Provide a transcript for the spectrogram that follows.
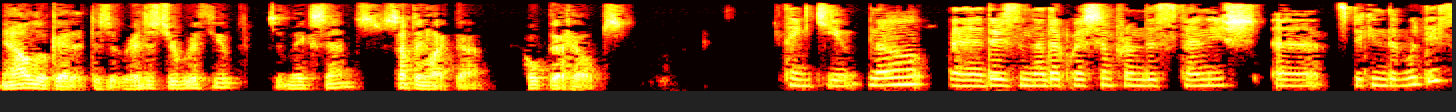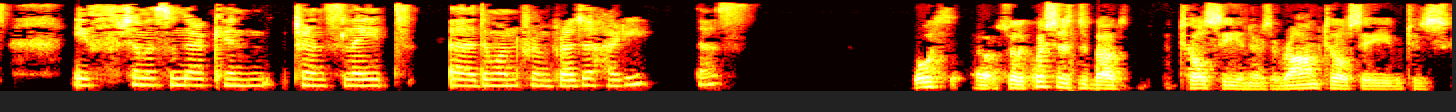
Now look at it. Does it register with you? Does it make sense? Something like that. Hope that helps. Thank you. Now, uh, there's another question from the Spanish uh, speaking devotees. If Shamasundar can translate uh, the one from Braja Hari Das? Both. Uh, so the question is about Tulsi, and there's a Ram Tulsi, which is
